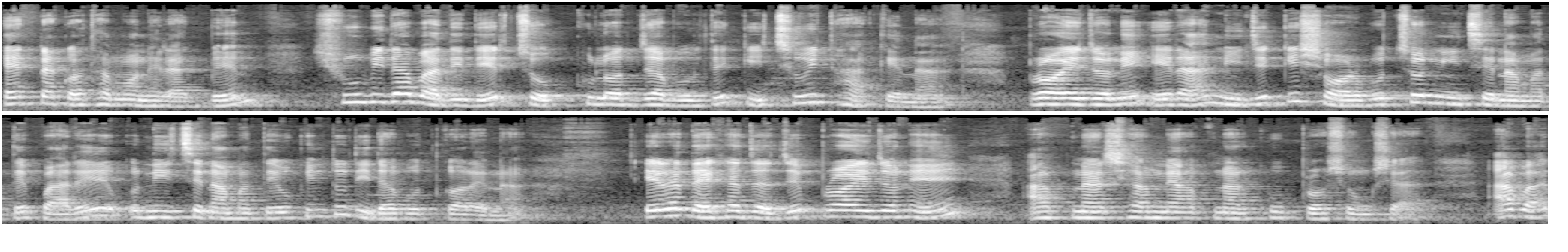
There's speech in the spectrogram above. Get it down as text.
একটা কথা মনে রাখবেন, সুবিধাবাদীদের চক্ষু লজ্জা বলতে কিছুই থাকে না। প্রয়োজনে এরা নিজেকে সর্বোচ্চ নিচে নামাতে পারে, নিচে নামাতেও কিন্তু দ্বিধাবোধ করে না। এরা দেখা যায় যে প্রয়োজনে আপনার সামনে আপনার খুব প্রশংসা। আবার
